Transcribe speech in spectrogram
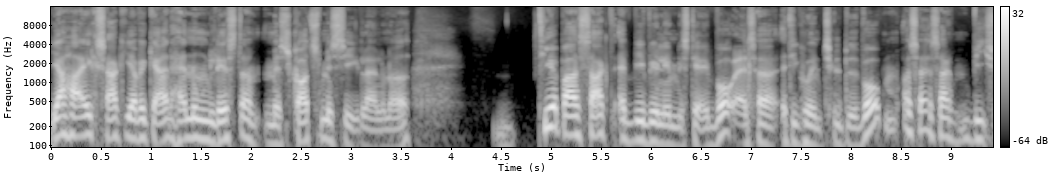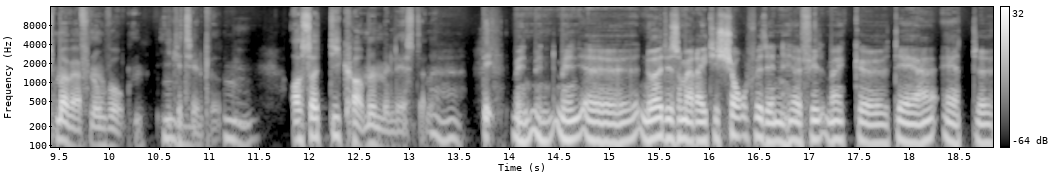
Jeg har ikke sagt, at jeg vil gerne have nogle lister med skotsmissiler eller noget. De har bare sagt, at vi vil investere i våben, altså at de kunne tilbyde våben, og så har jeg sagt, vis mig, hvad for nogle våben I mm. kan tilbyde. Mm og så er de kommet med listerne. Ja. Det. Men, men, men øh, noget af det, som er rigtig sjovt ved den her film, ikke, øh, det er, at øh,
